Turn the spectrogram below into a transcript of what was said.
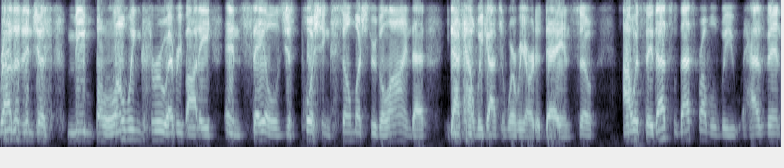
rather than just me blowing through everybody and sales, just pushing so much through the line that that's how we got to where we are today. And so, I would say that's that's probably has been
